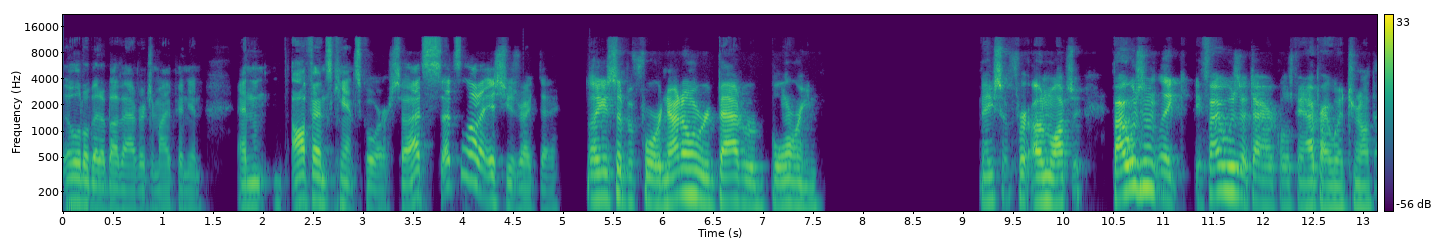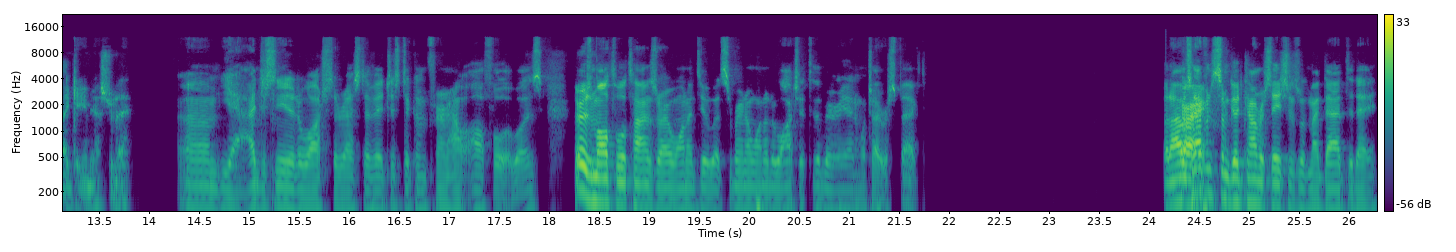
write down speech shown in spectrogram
a little bit above average in my opinion. And offense can't score. So that's that's a lot of issues right there. like I said before, not only we're bad, we're boring. Makes it for unwatchable. If I wasn't like, if I was a diehard Colts fan, I probably would have turned off that game yesterday. Um, yeah, I just needed to watch the rest of it just to confirm how awful it was. There was multiple times where I wanted to, but Sabrina wanted to watch it to the very end, which I respect. But I was right. having some good conversations with my dad today,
